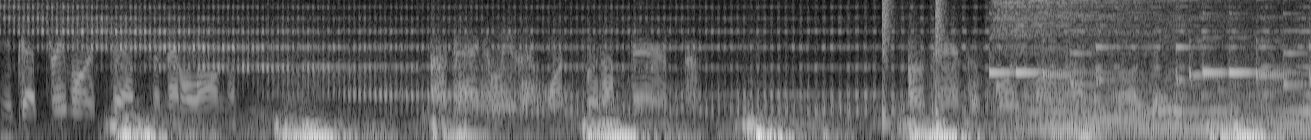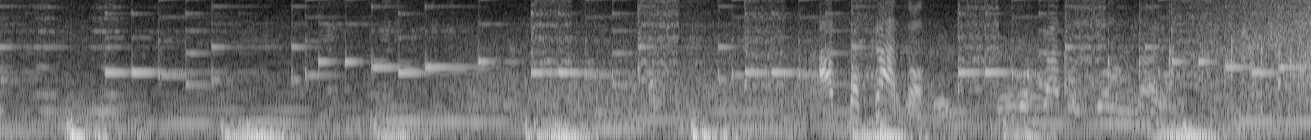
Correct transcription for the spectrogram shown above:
you've got three more steps and then along them. Okay, I'm gonna leave that one foot up there and uh, both hands are forward. Ha toccato! Ha toccato il suolo lunare.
